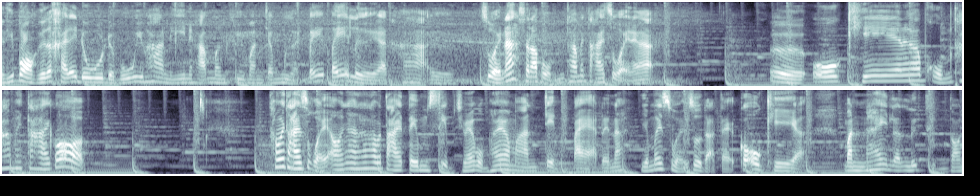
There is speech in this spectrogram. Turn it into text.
อย่างที่บอกคือถ้าใครได้ดูเดอะบูวี่ภาคนี้นะครับมันคือมันจะเหมือนเป๊ะเลยอะถ้าเออสวยนะสำหรับผมถ้าไม่ตายสวยนะฮะเออโอเคนะครับผมถ้าไม่ตายก็ ถ้าไม่ตายสวยเอาง่ายถ้าไม่ตายเต็ม 10 ใช่ไหมผมให้ประมาณ 7 8 เลยนะ ยังไม่สวยที่สุดอะแต่ก็โอเคอะมันให้ระลึกถึงตอน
